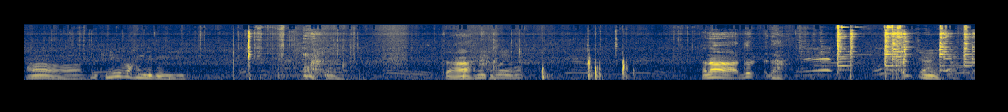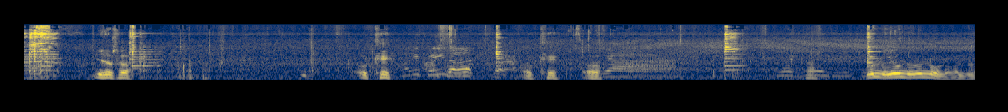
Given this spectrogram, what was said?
아, 그 뒤에서 확 밀어. 자. 하나, 둘, 자. 응. 일어서. 오케이. 오케이. 어, 야, 여기로 여기로 여기로 올라가 여기로.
